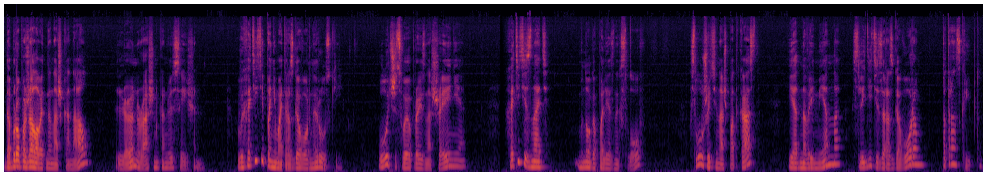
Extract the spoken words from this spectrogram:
Добро пожаловать на наш канал Learn Russian Conversation. Вы хотите понимать разговорный русский? Улучшить свое произношение? Хотите знать много полезных слов? Слушайте наш подкаст и одновременно следите за разговором по транскрипту.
